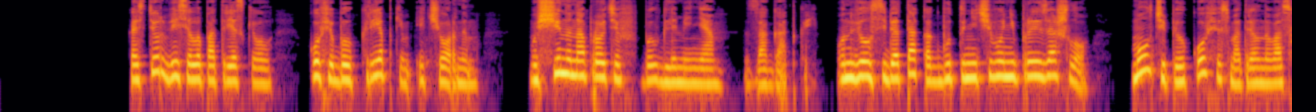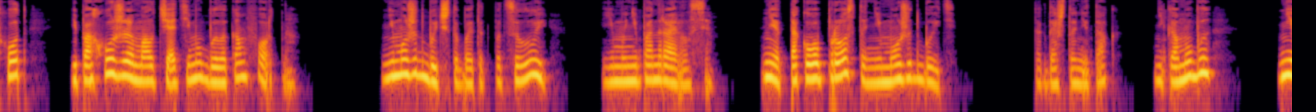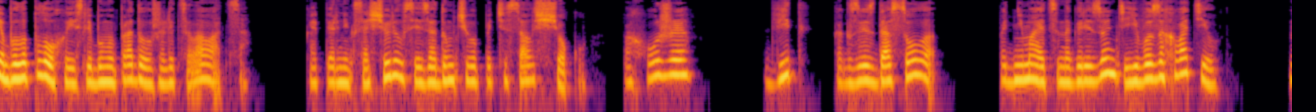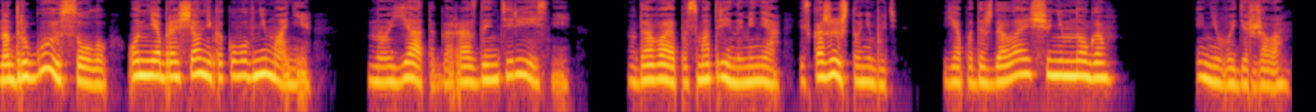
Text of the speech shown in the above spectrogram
Костер весело потрескивал, кофе был крепким и черным. Мужчина, напротив, был для меня загадкой. Он вел себя так, как будто ничего не произошло. Молча пил кофе, смотрел на восход, и, похоже, молчать ему было комфортно. Не может быть, чтобы этот поцелуй ему не понравился. Нет, такого просто не может быть. Тогда что не так? Никому бы не было плохо, если бы мы продолжили целоваться. Коперник сощурился и задумчиво почесал щеку. Похоже, вид, как звезда Соло поднимается на горизонте, его захватил. На другую Солу он не обращал никакого внимания. Но я-то гораздо интересней. Ну давай, посмотри на меня и скажи что-нибудь. Я подождала еще немного и не выдержала.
